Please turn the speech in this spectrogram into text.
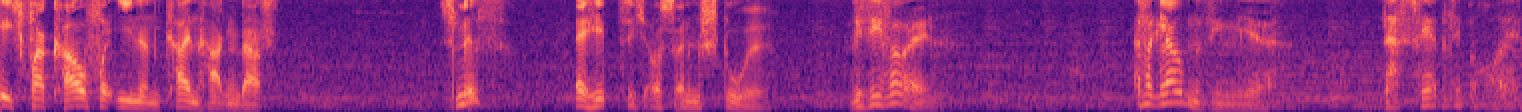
Ich verkaufe Ihnen kein Hagendas. Smith erhebt sich aus seinem Stuhl. Wie Sie wollen. Aber glauben Sie mir, das werden Sie bereuen.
